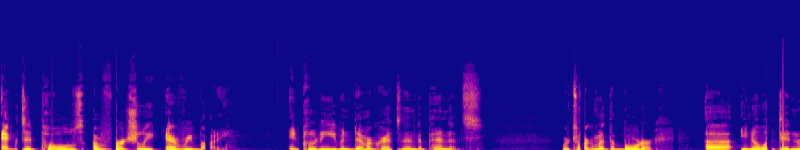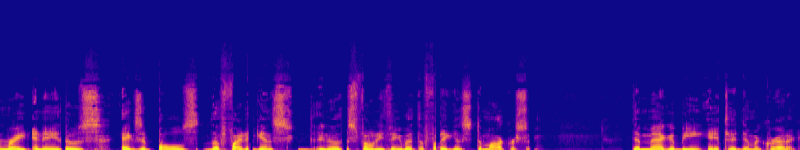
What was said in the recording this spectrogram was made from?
exit polls of virtually everybody, including even Democrats and independents. We're talking about the border. Uh, you know what didn't rate in any of those exit polls? The fight against, you know, this phony thing about the fight against democracy, the MAGA being anti democratic.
